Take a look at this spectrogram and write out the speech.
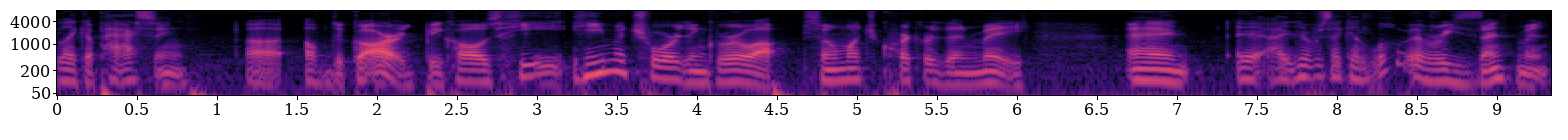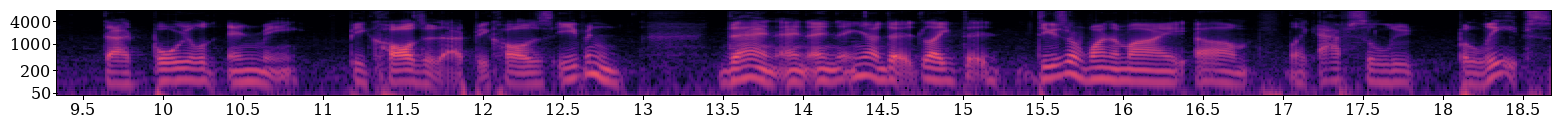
like a passing uh, of the guard because he he matured and grew up so much quicker than me, and it, I, there was like a little bit of resentment that boiled in me because of that. Because even then, and and you know, the, like the, these are one of my um, like absolute beliefs,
